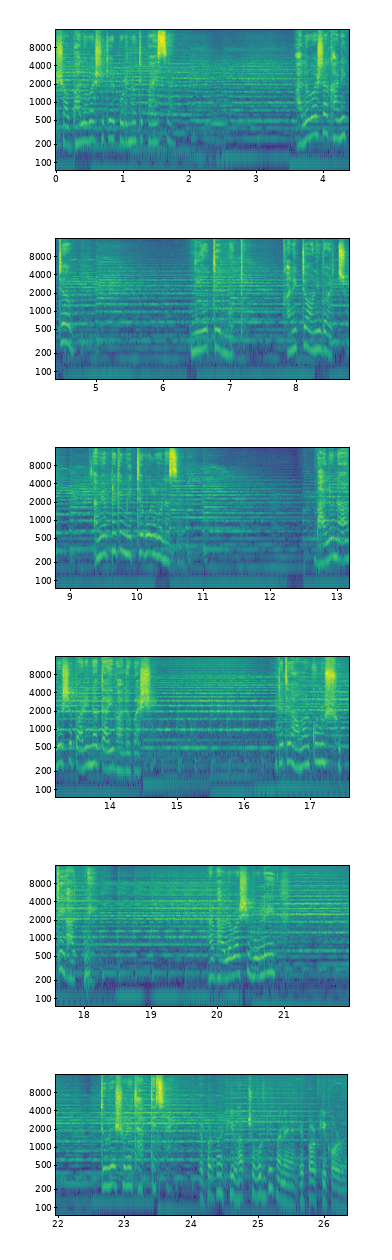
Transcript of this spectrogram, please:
সব ভালোবাসা কি আর পরিণতি পায় স্যার ভালোবাসা খানিকটা নিয়তির মতো, খানিকটা অনিবার্য। আমি আপনাকে মিথ্যে বলব না, স্যার। ভালো না বেসে পারি না তাই ভালোবাসি। এটাতে আমার কোনো সত্যি হাত নেই। আর ভালোবাসি বলেই দূরে সরে থাকতে চাই। এরপর তুমি কি ভাবছ গুড্ডি মানে এরপর কি করবে?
